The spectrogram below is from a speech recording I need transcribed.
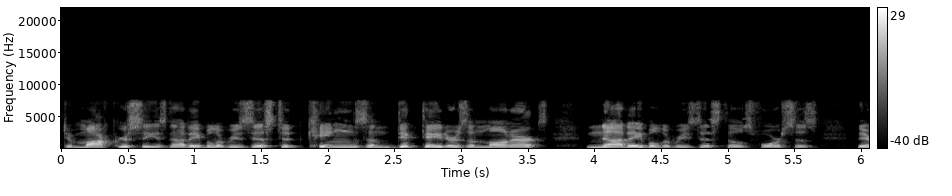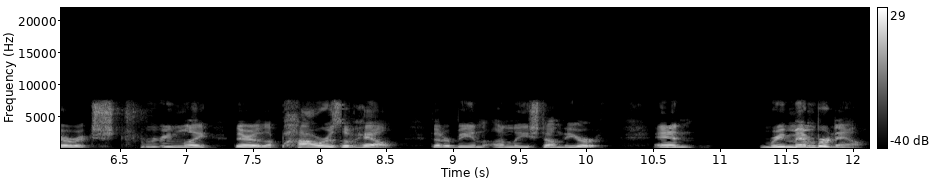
Democracy is not able to resist it. Kings and dictators and monarchs not able to resist those forces. They're extremely, they're the powers of hell that are being unleashed on the earth. And remember now,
